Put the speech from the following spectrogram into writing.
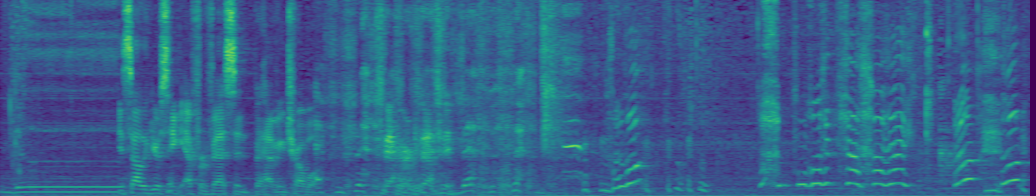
You sound like you were saying effervescent, but having trouble. Effervescent. what the heck?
